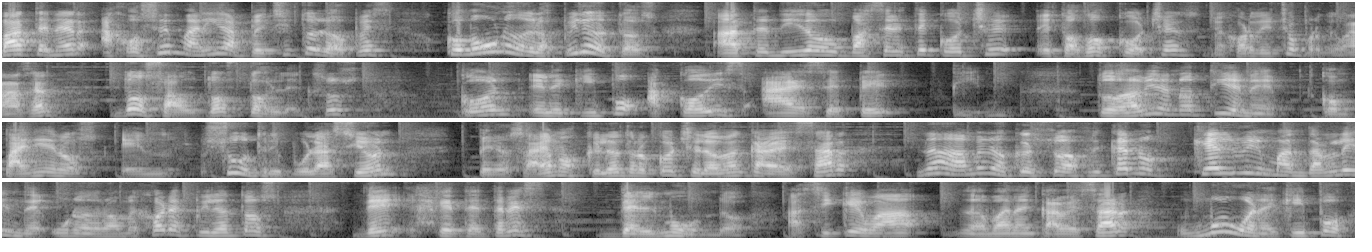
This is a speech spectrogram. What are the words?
va a tener a José María Pechito López como uno de los pilotos. Atendido va a ser este coche, estos dos coches, mejor dicho, porque van a ser dos autos, dos Lexus, con el equipo Acodis ASP Team. Todavía no tiene compañeros en su tripulación, pero sabemos que el otro coche lo va a encabezar nada menos que el sudafricano Kelvin van der Linde, uno de los mejores pilotos de GT3 del mundo. Así que va, van a encabezar un muy buen equipo,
